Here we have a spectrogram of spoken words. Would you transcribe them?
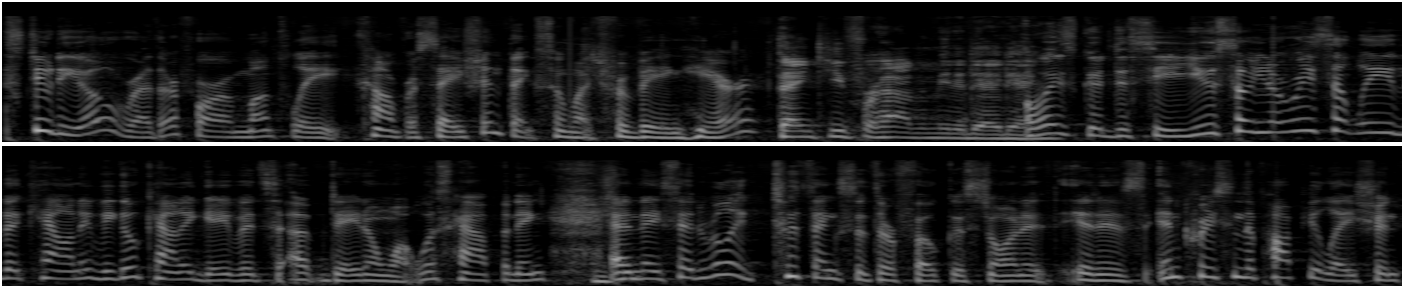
studio rather, for our monthly conversation. Thanks so much for being here. Thank you for having me today, Dan. Always good to see you. So, you know, recently the county, Vigo County, gave its update on what was happening, mm -hmm. and they said really two things that they're focused on. It, it is increasing the population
